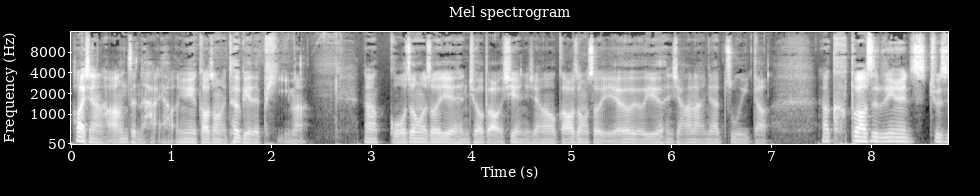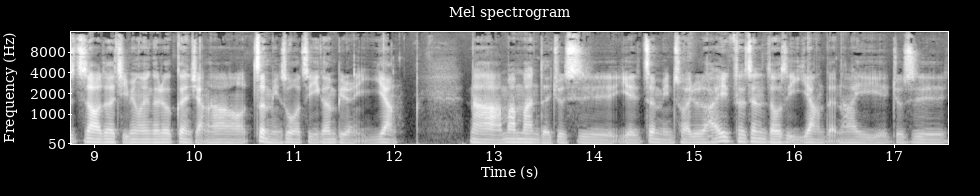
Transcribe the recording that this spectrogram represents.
后来想好像真的还好，因为高中也特别的皮嘛。那国中的时候也很求表现，然后高中的时候也有也很想要让人家注意到。那不知道是不是因为就是知道这个疾病，我应该就更想要证明说我自己跟别人一样。那慢慢的就是也证明出来，就是哎，这真的都是一样的。那也就是。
